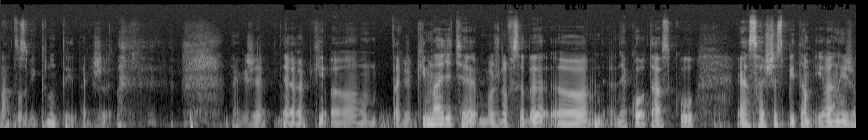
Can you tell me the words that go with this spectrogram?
na to zvyknutí. Takže... takže, e, kým, um, takže kým nájdete možno v sebe uh, nejakú otázku, ja sa ešte spýtam Ivany, že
